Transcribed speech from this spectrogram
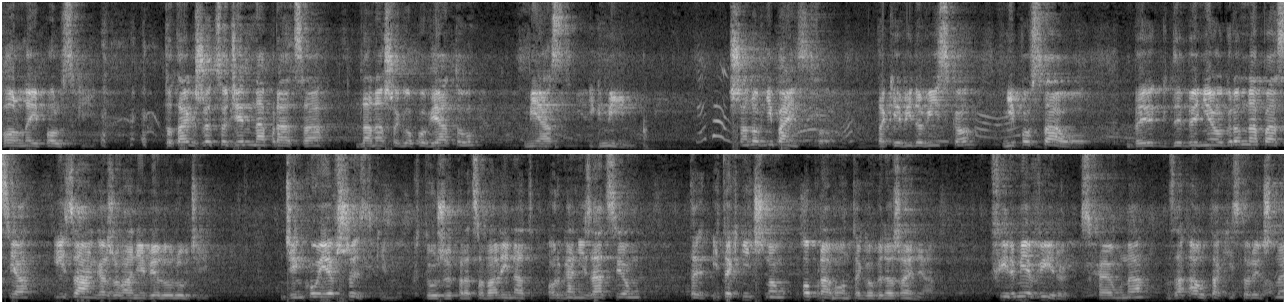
wolnej Polski. To także codzienna praca dla naszego powiatu, miast i gmin. Szanowni Państwo, takie widowisko nie powstało, by gdyby nie ogromna pasja i zaangażowanie wielu ludzi. Dziękuję wszystkim, którzy pracowali nad organizacją te i techniczną oprawą tego wydarzenia. Firmie WIR z Chełna za auta historyczne,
